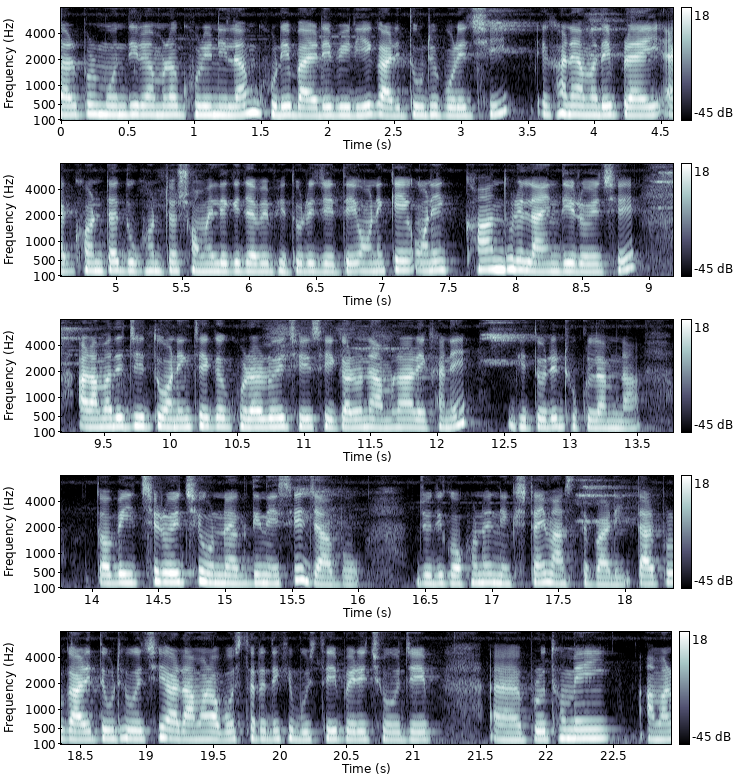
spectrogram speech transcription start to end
তারপর মন্দিরে আমরা ঘুরে নিলাম, ঘুরে বাইরে বেরিয়ে গাড়িতে উঠে পড়েছি। এখানে আমাদের প্রায় এক ঘণ্টা, দু ঘণ্টা সময় লেগে যাবে ভেতরে যেতে। অনেকে অনেকক্ষণ ধরে লাইন দিয়ে রয়েছে। আর আমাদের যেহেতু অনেক জায়গা ঘোরা রয়েছে, সেই কারণে আমরা আর এখানে ভেতরে ঢুকলাম না। তবে ইচ্ছে রয়েছে অন্য একদিন এসে যাব, যদি কখনো নেক্সট টাইম আসতে পারি। তারপর গাড়িতে উঠে হয়েছি আর আমার অবস্থাটা দেখে বুঝতেই পেরেছ যে প্রথমেই আমার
